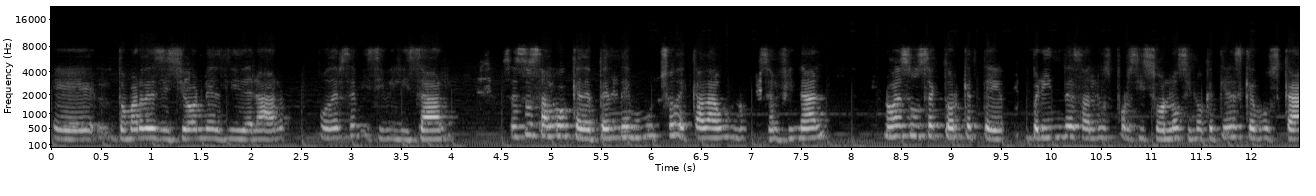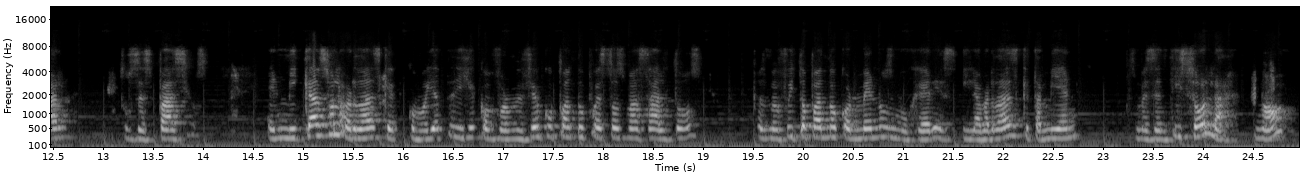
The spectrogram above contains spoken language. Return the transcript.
Eh, tomar decisiones, liderar, poderse visibilizar, eso es algo que depende mucho de cada uno. Sea, al final no es un sector que te brinde esa luz por sí solo, sino que tienes que buscar tus espacios. En mi caso, la verdad es que, como ya te dije, conforme fui ocupando puestos más altos, pues me fui topando con menos mujeres y la verdad es que también pues, me sentí sola, ¿no?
